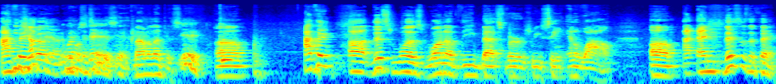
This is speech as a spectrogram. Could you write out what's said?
I He jumped down. It went on yes, stairs. yes, yes, Mount Olympus. Yeah. Um, I think uh, this was one of the best verbs we've seen in a while. Um, I- and this is the thing.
